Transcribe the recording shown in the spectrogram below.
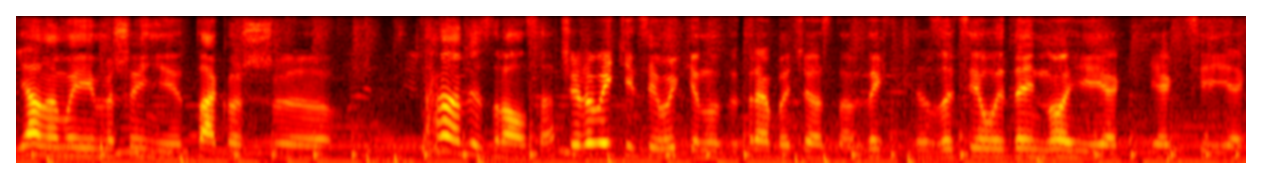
Я на моїй машині також е, обізрався. Черевики ці викинути треба, чесно. В них за цілий день ноги, як, як ці, як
